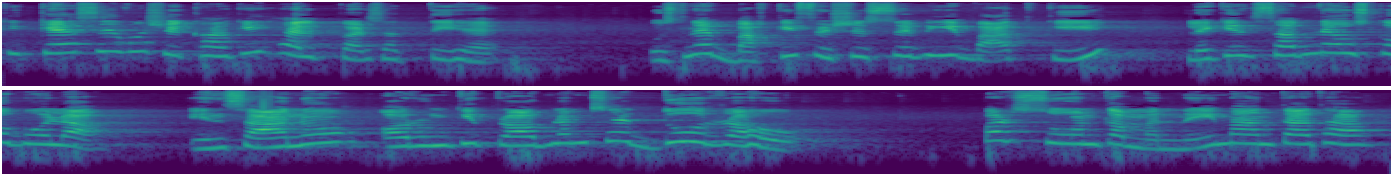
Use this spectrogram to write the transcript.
कि कैसे वो शिखा की हेल्प कर सकती है। उसने बाकी फिशेस से भी ये बात की, लेकिन सबने उसको बोला, इंसानों और उनकी प्रॉब्लम से दूर रहो। पर सोन का मन नहीं मानता था।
